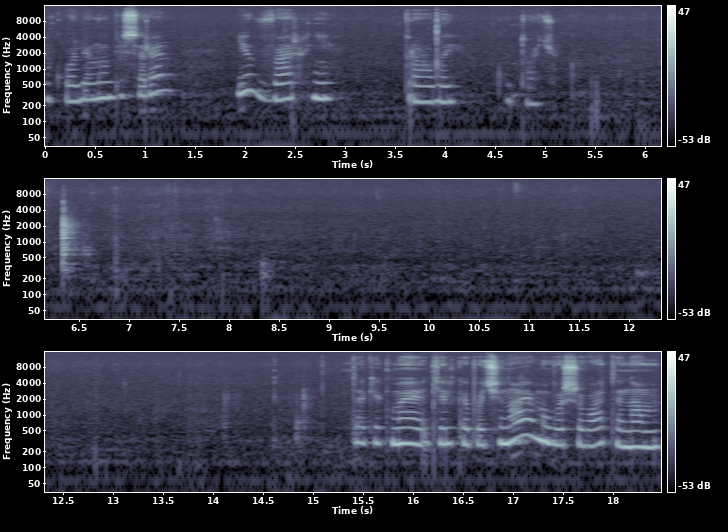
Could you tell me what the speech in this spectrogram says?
наколюємо бісерин і в верхній правий куточок. Як ми тільки починаємо вишивати, нам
